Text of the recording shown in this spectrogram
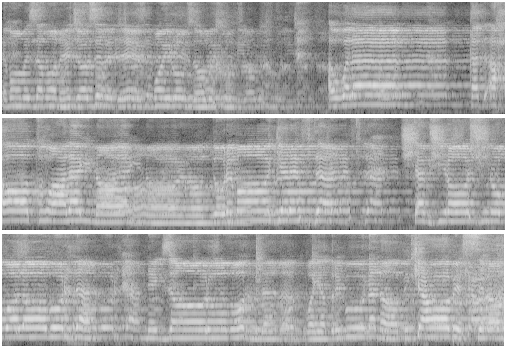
امام زمان اجازه بده مای روزا بخونیم. اولا قد احاطوا علینا دور ما گرفتن. شمشیراشونو بالا بردن نگزارو بردن و یضربوننا بکعاب السنان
